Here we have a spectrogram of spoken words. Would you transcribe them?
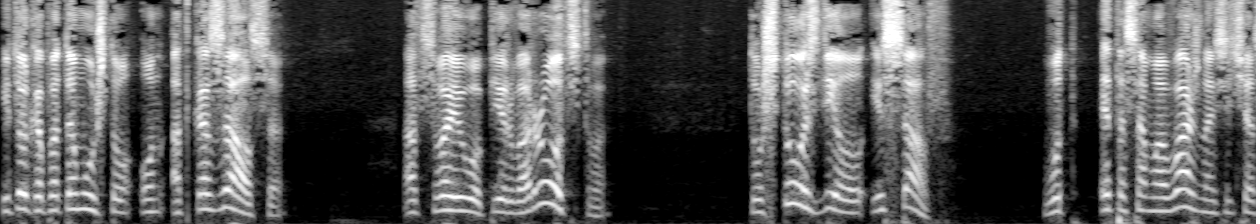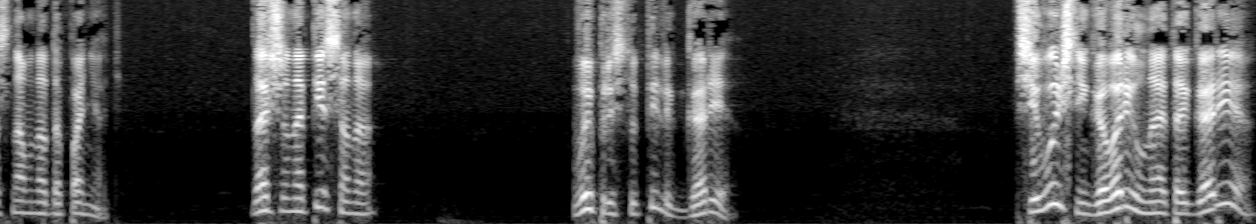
и только потому, что он отказался от своего первородства, то что сделал Исав? Вот это самое важное сейчас нам надо понять. Дальше написано, вы приступили к горе. Всевышний говорил на этой горе,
